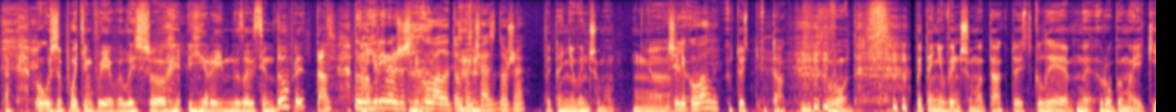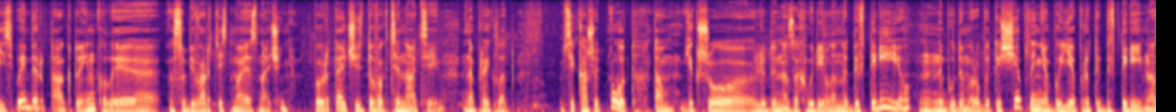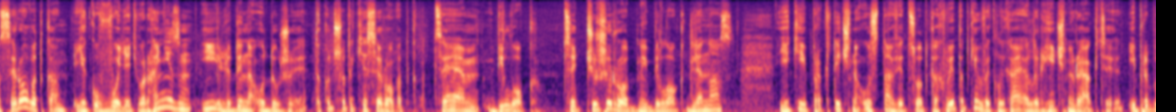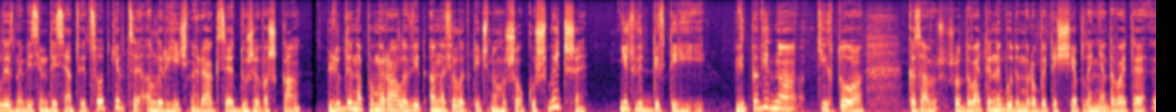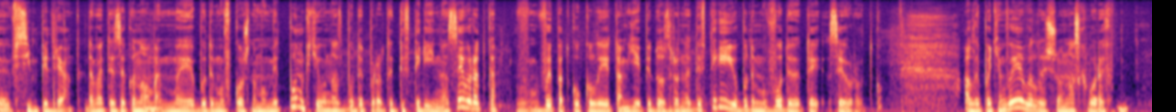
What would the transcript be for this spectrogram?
так. Уже потім виявилось, що героїн не зовсім добре, так? Ні, ну Але героїном вже ж лікували довгий час дуже. Питання в іншому. Е, Чи лікували? Тобто, так. Вот. Питання в іншому, так. Тобто, коли ми робимо якийсь вибір, так, то інколи собівартість має значення. Повертаючись до вакцинації, наприклад, всі кажуть, ну от там, якщо людина захворіла на дифтерію, не будемо робити щеплення, бо є протидифтерійна сироватка, яку вводять в організм, і людина одужує. Так от що таке сироватка? Це білок, це чужеродний білок для нас, який практично у 100% випадків викликає алергічну реакцію. І приблизно 80% це алергічна реакція дуже важка. Людина помирала від анафілактичного шоку швидше, ніж від дифтерії. Відповідно, ті, хто казав, що давайте не будемо робити щеплення, давайте е, всім підряд, давайте зекономимо. Ми будемо в кожному медпункті. У нас буде протидифтерійна сиворотка. В випадку, коли там є підозра на дифтерію, будемо вводити сиворотку. Але потім виявилось, що у нас хворих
